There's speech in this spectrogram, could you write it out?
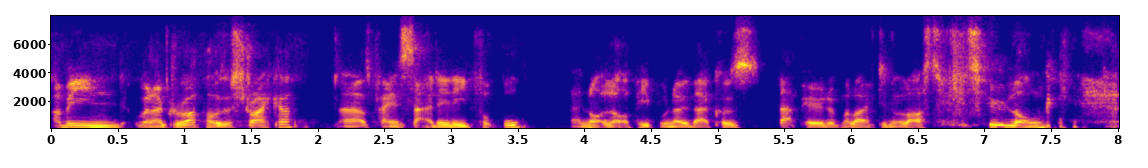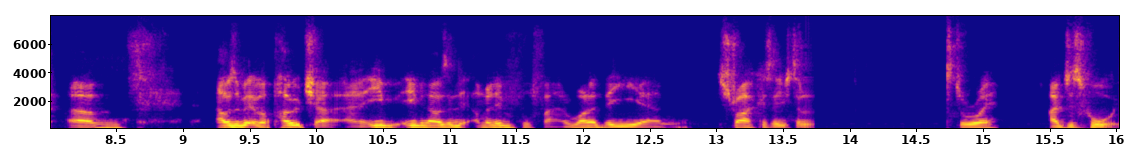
I mean, when I grew up, I was a striker. I was playing Saturday League football. And not a lot of people know that because that period of my life didn't last too long. um, I was a bit of a poacher. And even, even though I was a, I'm a Liverpool fan, one of the um, strikers I used to Roy, I just thought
